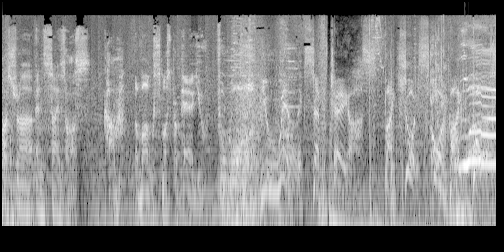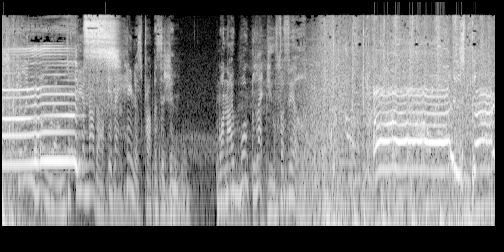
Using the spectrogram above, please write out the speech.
Ashrah and Syzoth, come. The monks must prepare you for war. You will accept chaos by choice or by what? Killing one realm to free another is a heinous proposition. One I won't let you fulfill. Ah! He's back!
